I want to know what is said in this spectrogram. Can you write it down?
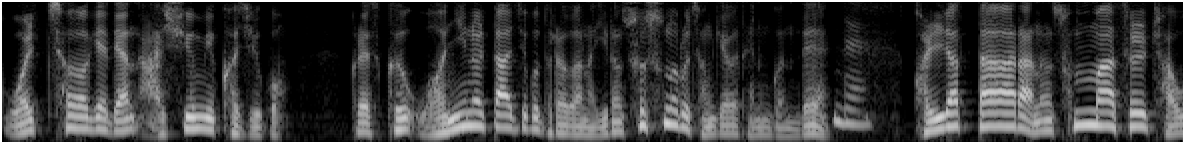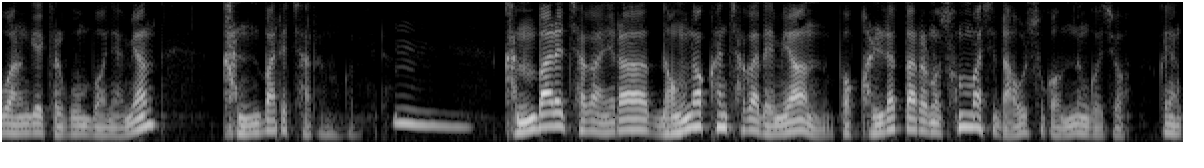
월척에 대한 아쉬움이 커지고 그래서 그 원인을 따지고 들어가는 이런 수순으로 전개가 되는 건데 네. 걸렸다라는 손맛을 좌우하는 게 결국은 뭐냐면 간발의 차라는 겁니다. 음. 간발의 차가 아니라 넉넉한 차가 되면 뭐 걸렸다라는 손맛이 나올 수가 없는 거죠. 그냥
